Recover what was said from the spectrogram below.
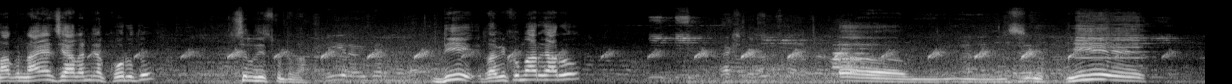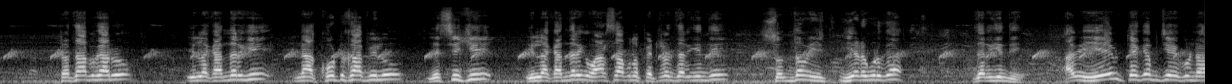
మాకు న్యాయం చేయాలని నేను కోరుతూ సెలవు తీసుకుంటున్నాను డి. రవికుమార్ గారు ఈ ప్రతాప్ గారు వీళ్ళకందరికీ నా కోర్టు కాపీలు ఎస్సీకి వీళ్ళకందరికీ వాట్సాప్లో పెట్టడం జరిగింది. సొంతం ఇయ్యడం కూడా జరిగింది. అవి ఏం టేకప్ చేయకుండా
